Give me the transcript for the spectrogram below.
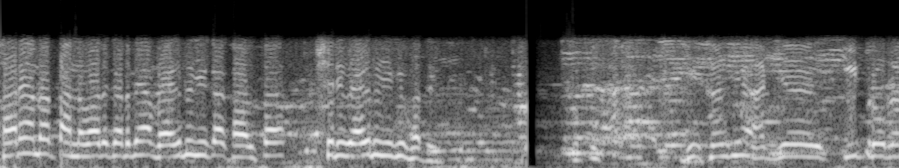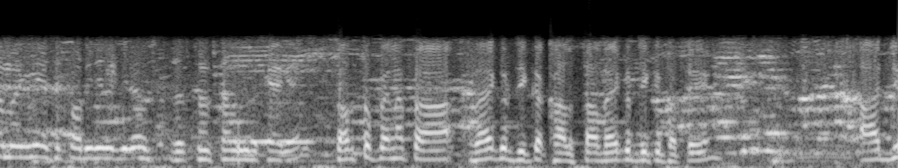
ਸਾਰਿਆਂ ਦਾ ਧੰਨਵਾਦ ਕਰਦੇ ਹਾਂ। ਵਾਹਿਗੁਰੂ ਜੀ ਕਾ ਖਾਲਸਾ ਸ੍ਰੀ ਵਾਹਿਗੁਰੂ ਜੀ ਕੀ ਫਤਿਹ। ਜੀ ਖਾਨ ਜੀ ਅੱਜ ਕੀ ਪ੍ਰੋਗਰਾਮ ਹੈ ਜੀ ਇੱਥੇ ਕੌੜੀ ਦੇ ਵਿੱਚ ਜਿਹੜਾ ਸੰਸਥਾ ਵੱਲੋਂ ਰੱਖਿਆ ਗਿਆ? ਸਭ ਤੋਂ ਪਹਿਲਾਂ ਤਾਂ ਵਾਹਿਗੁਰੂ ਜੀ ਕਾ ਖਾਲਸਾ ਵਾਹਿਗੁਰੂ ਜੀ ਕੀ ਫਤਿਹ। ਅੱਜ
